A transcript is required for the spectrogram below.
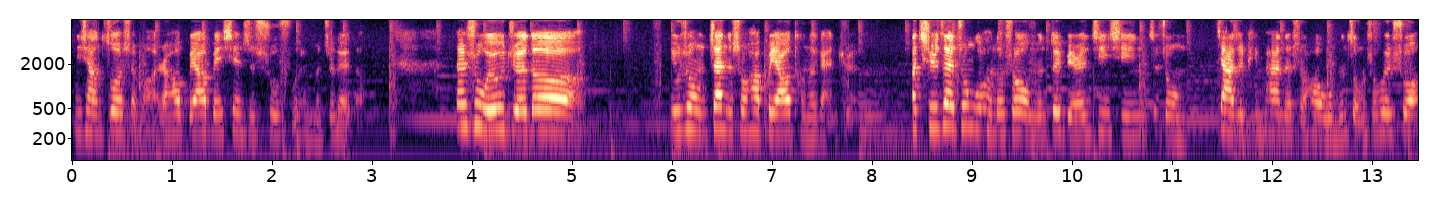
你想做什么，然后不要被现实束缚什么之类的。但是我又觉得有种站着说话不腰疼的感觉。啊，其实在中国很多时候，我们对别人进行这种价值评判的时候，我们总是会说，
